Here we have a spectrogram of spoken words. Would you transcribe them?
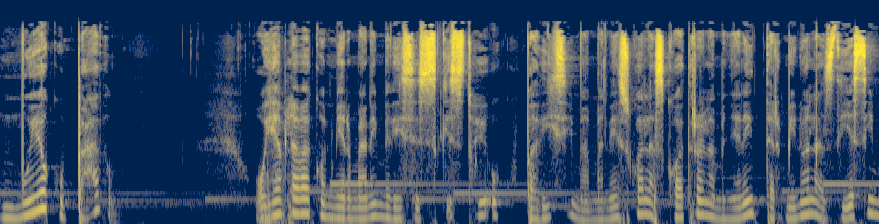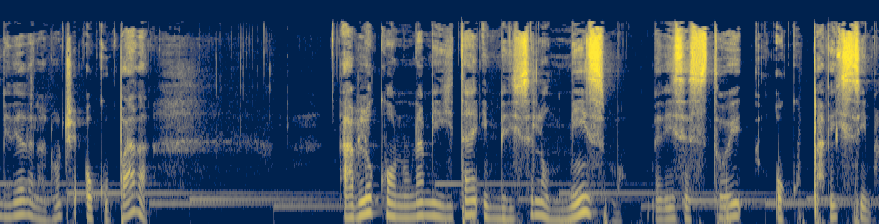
muy ocupado. Hoy hablaba con mi hermana y me dice, es que estoy ocupadísima, amanezco a las 4 de la mañana y termino a las 10 y media de la noche, ocupada. Hablo con una amiguita y me dice lo mismo, me dice, estoy ocupadísima.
